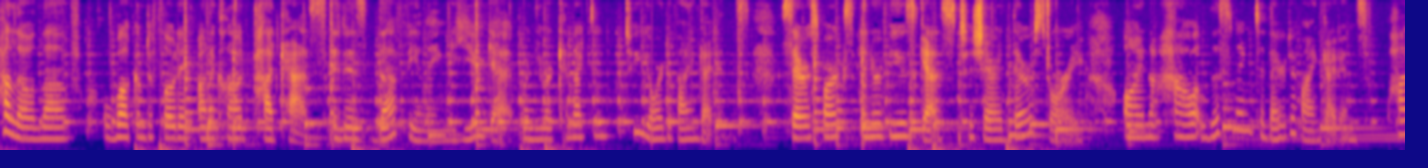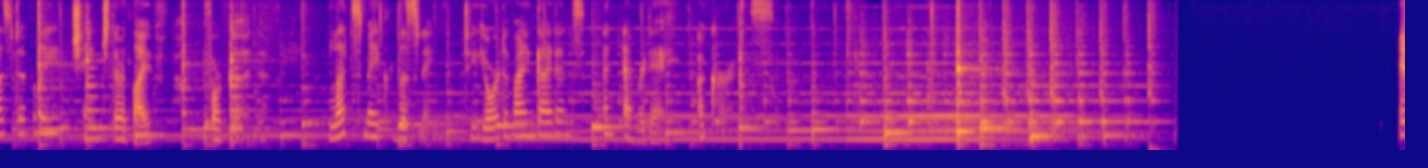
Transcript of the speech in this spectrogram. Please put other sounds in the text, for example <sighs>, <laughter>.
Hello, love. Welcome to Floating on a Cloud podcast. It is the feeling you get when you are connected to your divine guidance. Sarah Sparks interviews guests to share their story on how listening to their divine guidance positively changed their life for good. Let's make listening to your divine guidance an everyday occurrence.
